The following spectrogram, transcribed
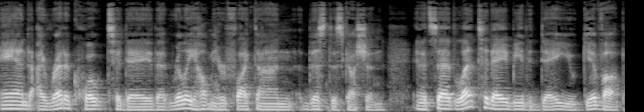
And I read a quote today that really helped me reflect on this discussion. And it said, Let today be the day you give up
